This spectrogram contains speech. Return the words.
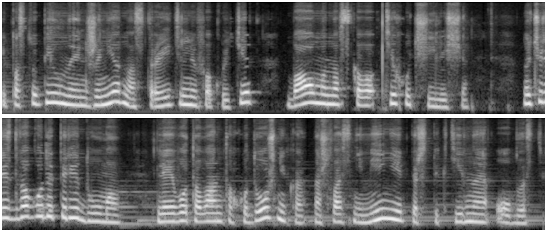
и поступил на инженерно-строительный факультет Баумановского техучилища. Но через два года передумал. Для его таланта художника нашлась не менее перспективная область.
